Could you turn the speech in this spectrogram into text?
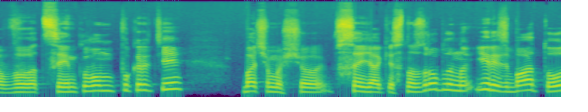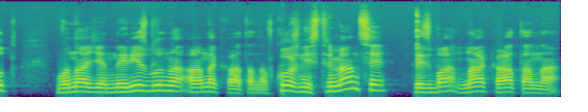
в цинковому покритті. Бачимо, що все якісно зроблено, і різьба тут вона є не різьблена, а накатана. В кожній стрімянці різьба накатана.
